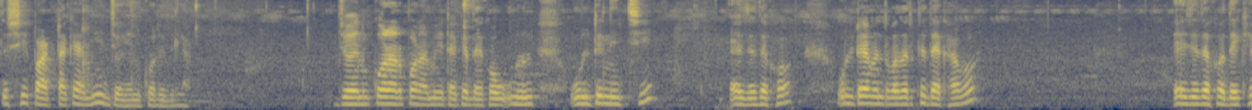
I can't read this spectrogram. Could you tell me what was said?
তো সেই পার্টটাকে আমি জয়েন করে দিলাম। জয়েন করার পর আমি এটাকে দেখো, উল, উল্টে নিচ্ছি। এই যে দেখো, উল্টে আমি তোমাদেরকে দেখাবো। এই যে দেখো, দেখে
